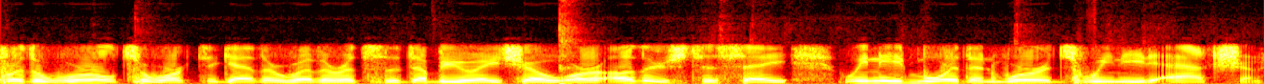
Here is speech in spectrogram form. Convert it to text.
for the world to work together, whether it's the WHO or others, to say we need more than words, we need action.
